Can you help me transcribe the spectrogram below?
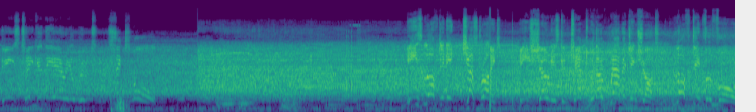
He's taken the aerial route. Six more. He's lofted it just right. He's shown his contempt with a ravaging shot. Lofted for four.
